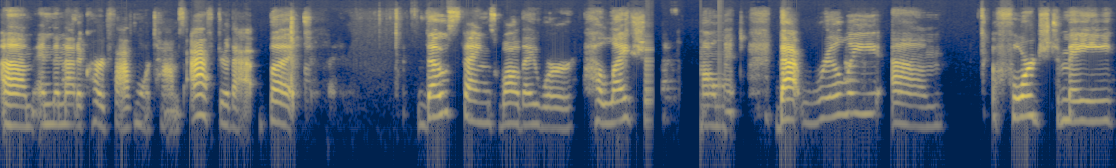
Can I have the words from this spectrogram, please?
Um, and then that occurred five more times after that. But those things, while they were hellacious moment, that really um, forged me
